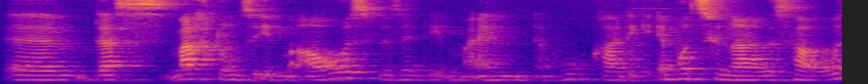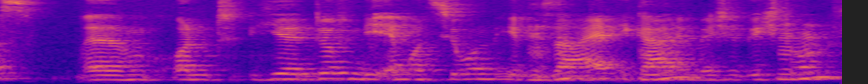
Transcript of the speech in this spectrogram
äh, das macht uns eben aus. Wir sind eben ein hochgradig emotionales Haus. Ähm, und hier dürfen die Emotionen eben mhm. sein, egal mhm. in welche Richtung. Mhm.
